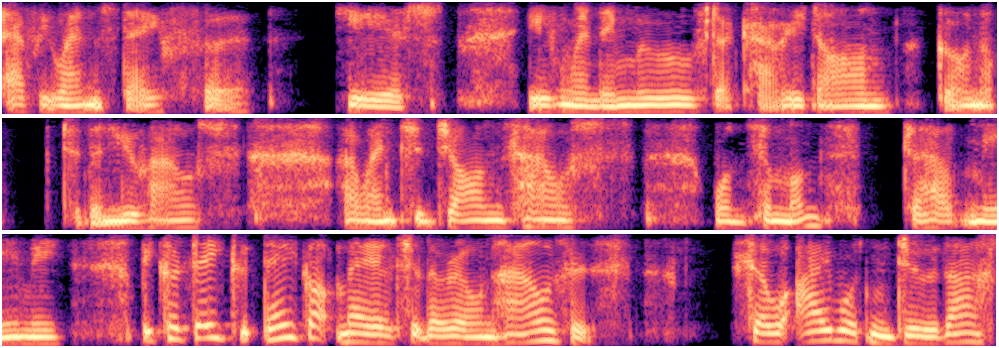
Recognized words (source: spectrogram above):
every Wednesday for years. Even when they moved, I carried on going up to the new house. I went to John's house once a month to help Mimi because they they got mail to their own houses. So I wouldn't do that.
